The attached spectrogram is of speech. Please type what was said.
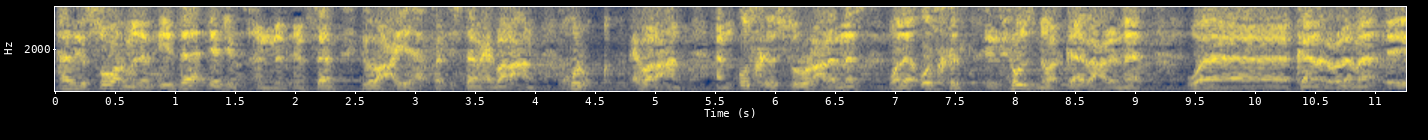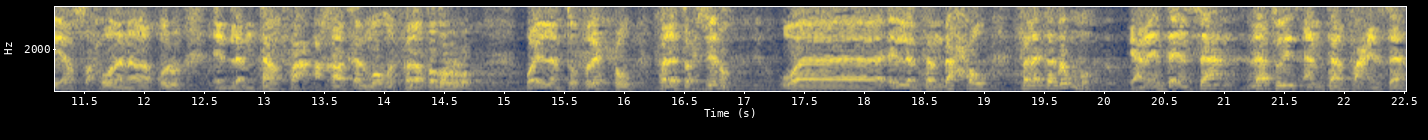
هذه صور من الإيذاء يجب أن الإنسان يراعيها. فالإسلام عبارة عن خلق عبارة عن أن أدخل السرور على الناس ولا أدخل الحزن والكآبة على الناس. وكان العلماء ينصحوننا ويقولون إن لم تنفع أخاك المؤمن فلا تضره. وإن لم تفرحه فلا تحزنه وإن لم تمدحه فلا تذمه يعني أنت إنسان لا تريد أن تنفع إنسان.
